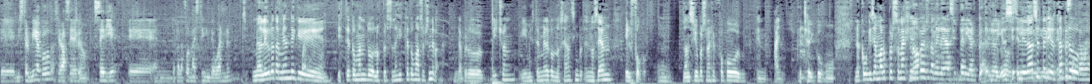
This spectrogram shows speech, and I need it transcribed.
de Mr. Miracle. Se va a hacer Sí. serie eh, en la plataforma de streaming de Warner. Me alegro también de que esté tomando los personajes que ha tomado a excepción de Batman. Ya, pero Vision y Mr. Miracle no sean simple- no sean el foco. Mm. No han sido personajes foco en años. ¿Cachai? Como, no es como que sean malos personajes. No, pero eso también le da cierta libertad. yo, Sí, le da cierta libertad, es la pero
